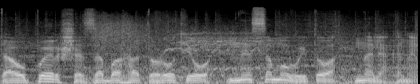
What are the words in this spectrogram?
та вперше за багато років несамовито наляканим.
